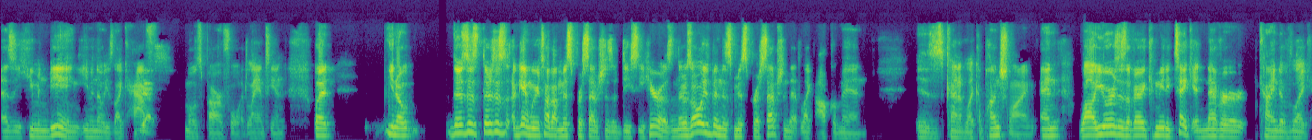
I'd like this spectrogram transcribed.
as a human being, even though he's like half yes. most powerful Atlantean. But you know, there's this, there's this again, we were talking about misperceptions of DC heroes, and there's always been this misperception that like Aquaman is kind of like a punchline. And while yours is a very comedic take, it never kind of like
